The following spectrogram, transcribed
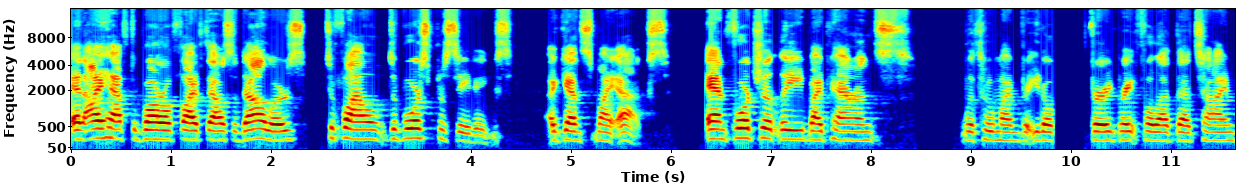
and I have to borrow $5,000 to file divorce proceedings against my ex. And fortunately, my parents, with whom I'm, you know, very grateful at that time.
